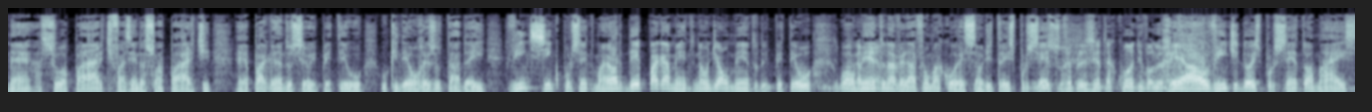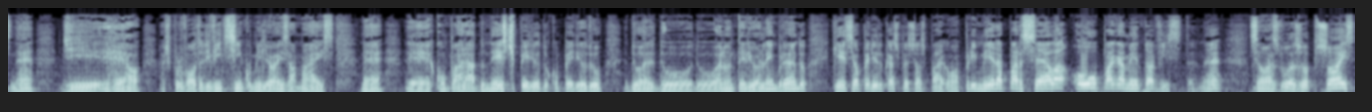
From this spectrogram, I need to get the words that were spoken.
né? A sua parte, fazendo a sua parte, é, pagando o seu IPTU, o que deu um resultado aí 25% maior de pagamento, não de aumento do IPTU. De o pagamento. aumento, na verdade, foi uma correção de 3%. Isso representa quanto em valor real? 22% a mais, né? De real, acho por volta de 25 milhões a mais, né? É, comparado neste período com o período do, do, do ano anterior. Lembrando que esse é o período que as pessoas pagam a primeira parcela ou o pagamento à vista, né? São as duas opções.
